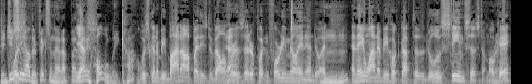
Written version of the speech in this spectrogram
Did you was, see how they're fixing that up? By the Yes. way, holy cow! was going to be bought out by these developers that are putting 40 million into it Mm-hmm. and they want to be hooked up to the Duluth steam system okay Right.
